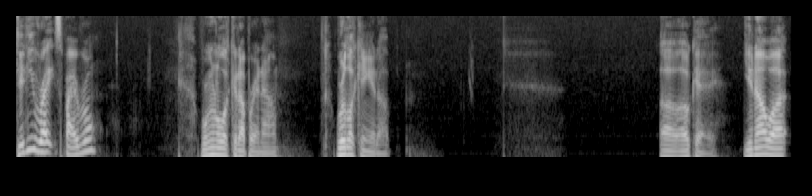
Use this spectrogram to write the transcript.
Did he write Spiral? We're gonna look it up right now. We're looking it up. Oh, okay. You know what?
